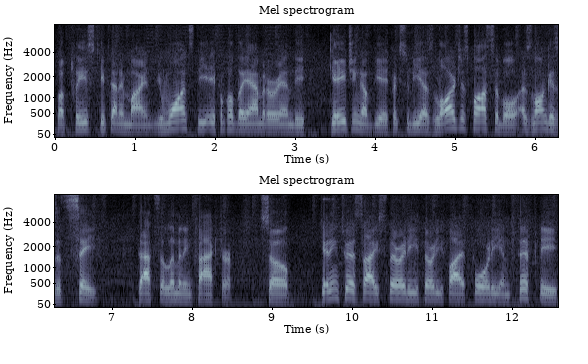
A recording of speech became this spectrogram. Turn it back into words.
but please keep that in mind. You want the apical diameter and the gauging of the apex to be as large as possible as long as it's safe. That's the limiting factor. So getting to a size 30, 35, 40, and 50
